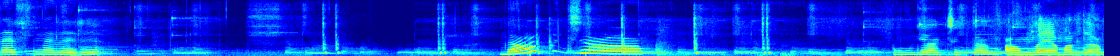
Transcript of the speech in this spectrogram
Nesneleri. Ne yapacağım? Bunu gerçekten anlayamadım.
